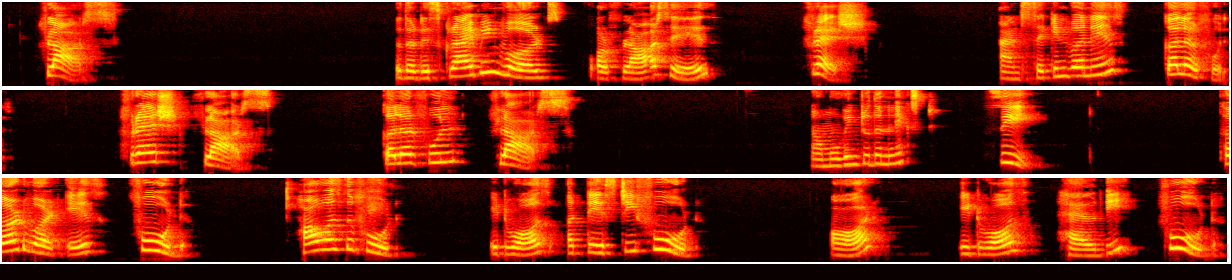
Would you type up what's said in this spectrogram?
Flowers. So the describing words for flowers is fresh. And second one is colorful. Fresh flowers. Colorful flowers. Now moving to the next. C. Third word is food. How was the food? It was a tasty food or it was healthy food.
